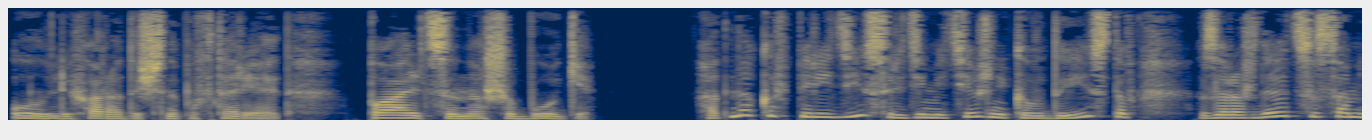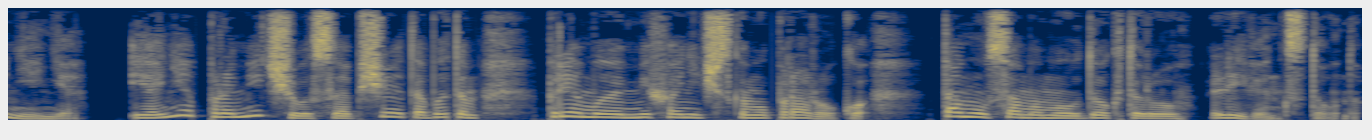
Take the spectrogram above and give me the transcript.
Он лихорадочно повторяет «пальцы наши боги». Однако впереди, среди мятежников-деистов, зарождаются сомнения, и они опрометчиво сообщают об этом прямо механическому пророку, тому самому доктору Ливингстоуну.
